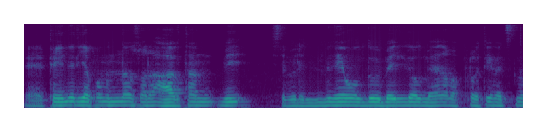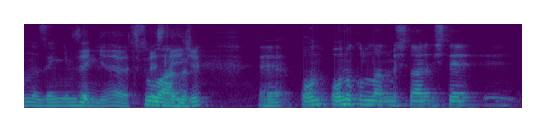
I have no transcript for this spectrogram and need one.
e, peynir yapımından sonra artan bir işte böyle ne olduğu belli olmayan ama protein açısından da zengin bir Zengin evet. Su vardır. e, on- onu kullanmışlar işte e, işte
